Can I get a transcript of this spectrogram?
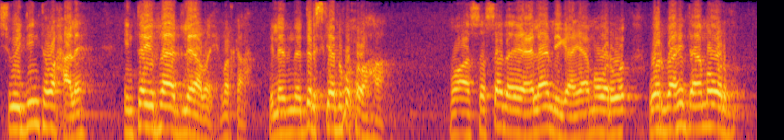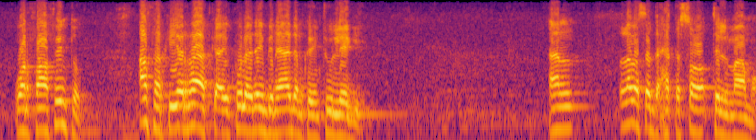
isweydiinta waxaa leh intay raad leeday markaa ila dariskeenu wuxuu ahaa muasasada iclaamiga ahi ama war warbaahinta ama war warfaafintu aharka iyo raadka ay ku leedahay bini aadamka intuu leegi aan laba saddexe qiso tilmaamo.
